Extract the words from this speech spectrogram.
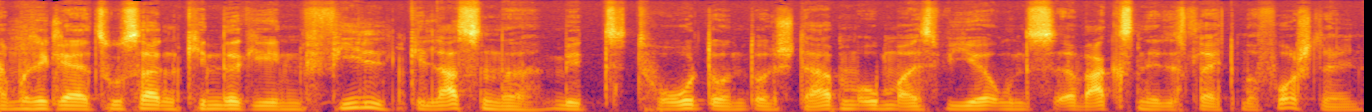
Da muss ich gleich dazu sagen, Kinder gehen viel gelassener mit Tod und, und Sterben um, als wir uns Erwachsene das vielleicht mal vorstellen.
